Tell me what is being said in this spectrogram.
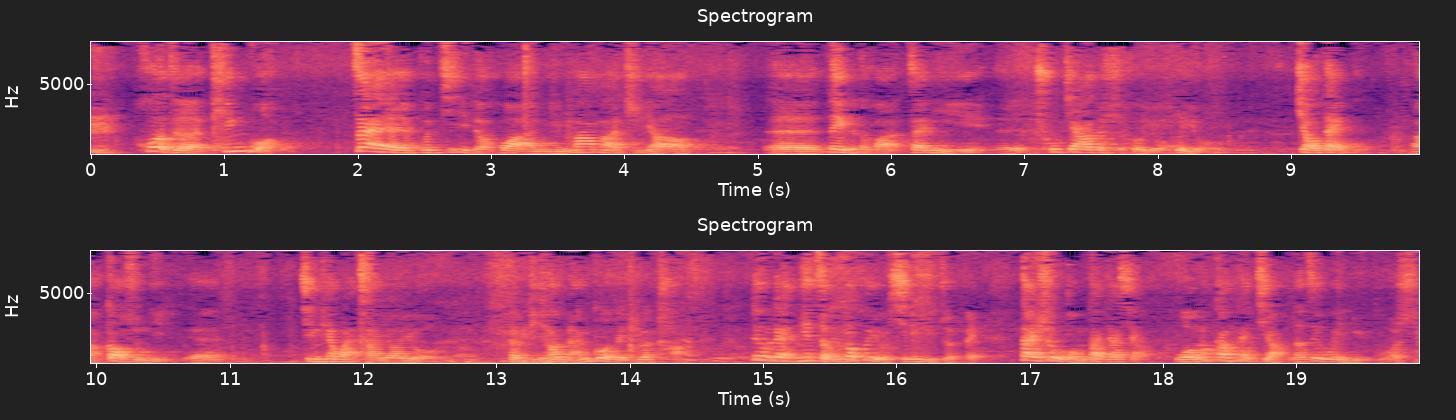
或者听过，再不济的话，你妈妈只要呃那个的话，在你呃出家的时候有会有交代过啊，告诉你呃今天晚上要有比较难过的一个坎，对不对？你怎么都会有心理准备。但是我们大家想，我们刚才讲的这位女博士。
